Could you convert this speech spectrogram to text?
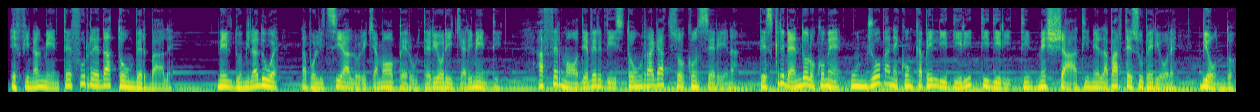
e finalmente fu redatto un verbale. Nel 2002 la polizia lo richiamò per ulteriori chiarimenti. Affermò di aver visto un ragazzo con Serena, descrivendolo come un giovane con capelli diritti diritti, mesciati nella parte superiore, biondo.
